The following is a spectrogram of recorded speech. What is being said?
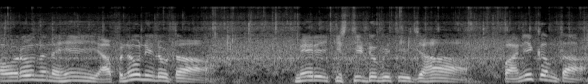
औरों ने नहीं, अपनों ने लूटा। मेरी किश्ती डूबी थी जहाँ पानी कम था।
